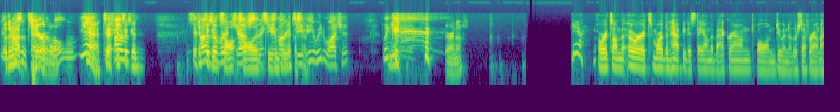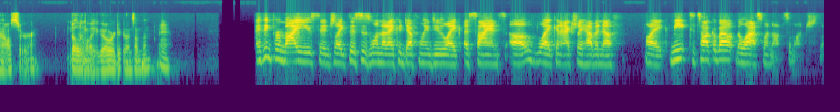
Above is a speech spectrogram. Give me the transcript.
But it they're not wasn't terrible. Yeah, it's, a, if I it's was a good. if it's I a was over sol- at Jeff's and it came on the three TV, we'd watch it. Like, Fair enough. Yeah, or it's on the, or it's more than happy to stay on the background while I'm doing other stuff around the house or building Lego or doing something. Yeah. I think for my usage, like this is one that I could definitely do like a science of, like, and actually have enough like meat to talk about. The last one, not so much. So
